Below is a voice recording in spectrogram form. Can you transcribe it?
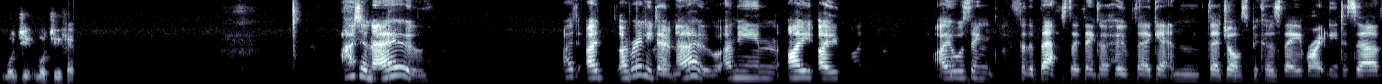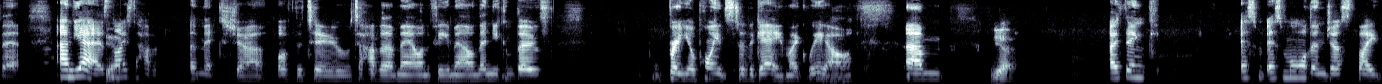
What do you What do you think? I don't know. I, I, I really don't know. I mean, I, I I always think for the best. I think I hope they're getting their jobs because they rightly deserve it. And yeah, it's Yeah. nice to have a mixture of the two, to have a male and a female, and then you can both bring your points to the game like we are. Um, Yeah, I think it's it's more than just like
